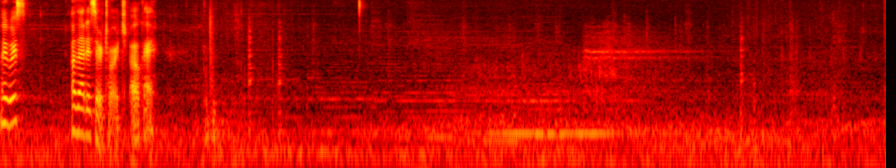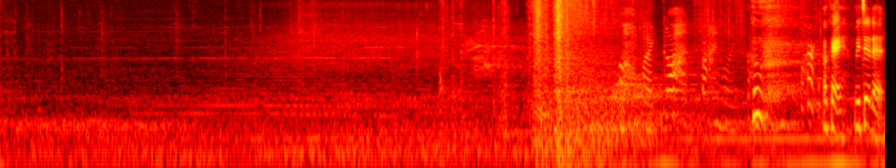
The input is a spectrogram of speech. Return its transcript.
Wait, where's... Oh, that is her torch. Okay. Oh my god, finally. something worked. Okay, we did it.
